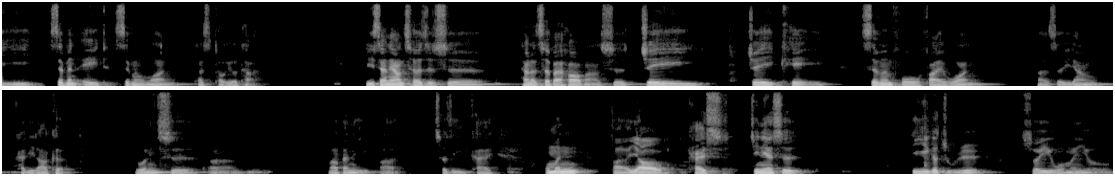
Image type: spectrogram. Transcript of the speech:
一 seven eight seven one，它是 Toyota。第三辆车子是它的车牌号码是 JJK seven four five one，啊，是一辆凯迪拉克。如果你是呃，麻烦你把车子移开。我们啊、要开始，今天是。第一个主日，所以我们有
